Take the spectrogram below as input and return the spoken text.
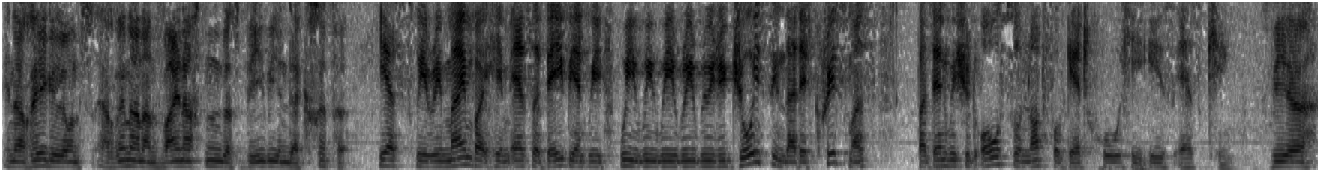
in der Regel uns erinnern an Weihnachten, das Baby in der Krippe. Yes, we remember him as a baby and we, we, we, we, we rejoice in that at Christmas, but then we should also not forget who he is as king. Wir,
